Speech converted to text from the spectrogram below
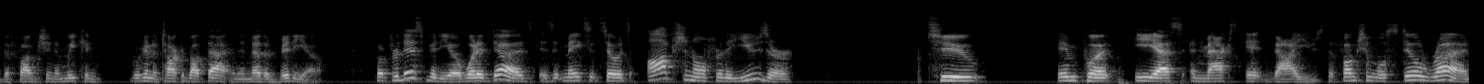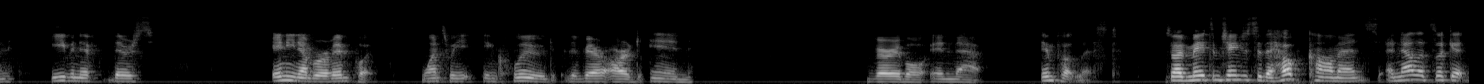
the function and we can we're going to talk about that in another video. But for this video what it does is it makes it so it's optional for the user to input ES and max it values. The function will still run even if there's any number of inputs once we include the varargin variable in that input list. So I've made some changes to the help comments and now let's look at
